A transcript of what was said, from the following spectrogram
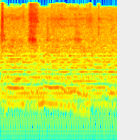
touch me.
